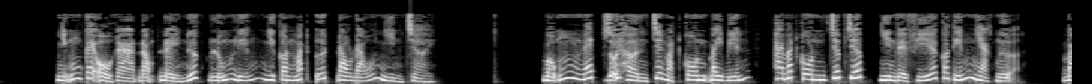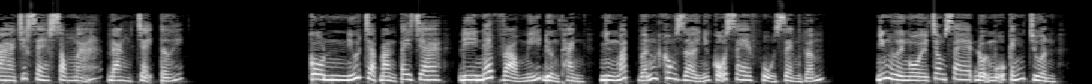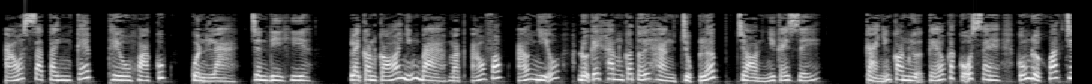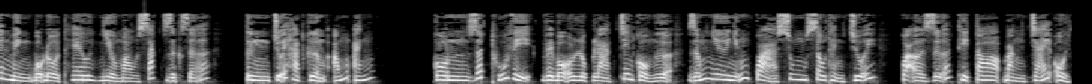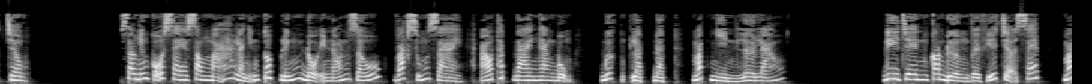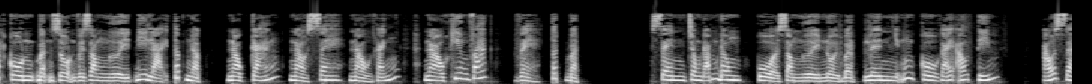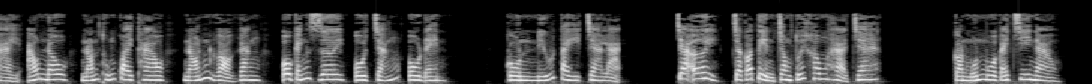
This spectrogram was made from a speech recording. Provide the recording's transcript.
Những cái ổ gà đọng đầy nước lúng liếng như con mắt ướt đau đáu nhìn trời. Bỗng nét dỗi hờn trên mặt côn bay biến, hai mắt côn chớp chớp nhìn về phía có tiếng nhạc ngựa. Ba chiếc xe song mã đang chạy tới. Côn níu chặt bàn tay cha, đi nép vào mí đường thành, nhưng mắt vẫn không rời những cỗ xe phủ rèm gấm. Những người ngồi trong xe đội mũ cánh chuồn, áo sa tanh kép, thêu hoa cúc, quần là, chân đi hia. Lại còn có những bà mặc áo vóc, áo nhiễu, đội cái khăn có tới hàng chục lớp, tròn như cái dế. Cả những con ngựa kéo các cỗ xe cũng được khoác trên mình bộ đồ thêu nhiều màu sắc rực rỡ, từng chuỗi hạt cườm óng ánh, Côn rất thú vị về bộ lục lạc trên cổ ngựa giống như những quả sung sâu thành chuỗi, quả ở giữa thì to bằng trái ổi trâu. Sau những cỗ xe song mã là những tốp lính đội nón dấu, vác súng dài, áo thắt đai ngang bụng, bước lật đật, mắt nhìn lơ láo. Đi trên con đường về phía chợ xếp, mắt côn bận rộn với dòng người đi lại tấp nập, nào cáng, nào xe, nào gánh, nào khiêng vác, vẻ tất bật. Xen trong đám đông của dòng người nổi bật lên những cô gái áo tím, áo dài, áo nâu, nón thúng quai thao, nón gò găng, ô cánh rơi, ô trắng, ô đen. Côn níu tay cha lại. Cha ơi, cha có tiền trong túi không hả cha? Con muốn mua cái chi nào?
